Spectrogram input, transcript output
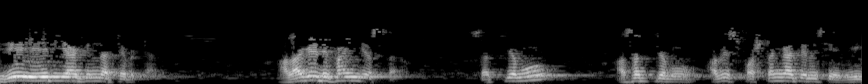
గ్రే ఏరియా కింద అట్టబెట్టాలి అలాగే డిఫైన్ చేస్తారు. సత్యము అసత్యము అవి స్పష్టంగా తెలిసేవి.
